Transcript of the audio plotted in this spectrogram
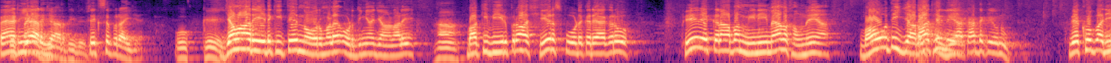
65000 65000 ਦੀ। ਦੇ ਫਿਕਸ ਪ੍ਰਾਈਸ ਹੈ। ਓਕੇ। ਜਮਾ ਰੇਟ ਕੀਤੇ ਨਾਰਮਲ ਉੜਦੀਆਂ ਜਾਣ ਵਾਲੇ। ਹਾਂ। ਬਾਕੀ ਵੀਰ ਭਰਾ ਸ਼ੇਅਰ ਸਪੋਰਟ ਕਰਿਆ ਕਰੋ। ਫੇਰ ਇੱਕ ਰਾਂ ਆਪਾਂ ਮਿਨੀ ਮੈਂ ਵਿਖਾਉਨੇ ਆ। ਬਹੁਤ ਹੀ ਜ਼ਿਆਦਾ ਚੰਗੀ ਲਿਆ ਕੱਢ ਕੇ ਉਹਨੂੰ। ਵੇਖੋ ਭਾਜੀ।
